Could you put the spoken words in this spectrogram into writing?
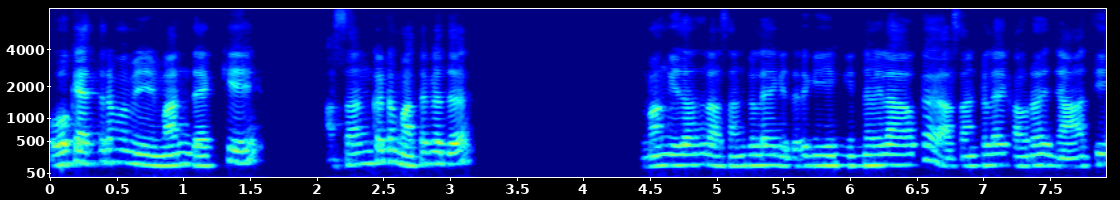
ඕක ඇත්තටම මේ මම දැක්කේ අසංකට මතකද මං ඒ දවස්වල අසංකලයා ගෙදර ගිහින් ඉන්න වෙලාවක අසංකලයා කවුරු හරි ඥාති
